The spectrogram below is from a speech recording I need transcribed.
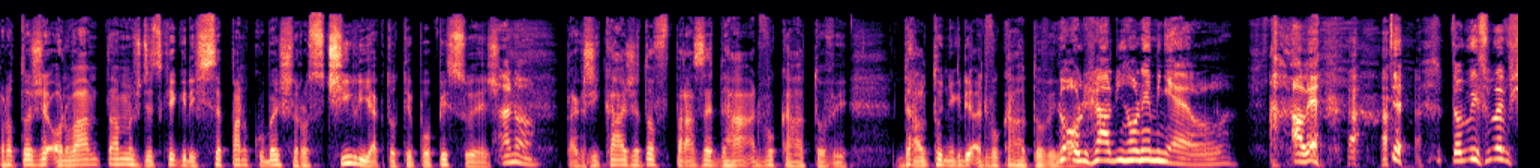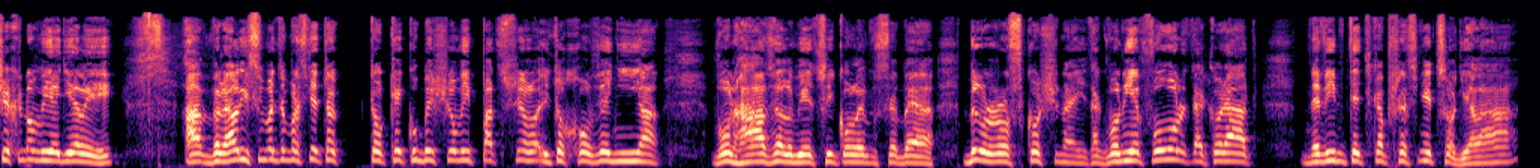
protože on vám tam vždycky, když se pan Kubeš rozčílí, jak to ty popisuješ, ano. tak říká, že to v Praze dá advokátovi. Dal to někdy advokátovi? No on žádnýho neměl, ale to, to my jsme všechno věděli a brali jsme to prostě, to, to ke Kubešovi patřilo i to chození a on házel věci kolem sebe a byl rozkošný, tak on je furt, akorát nevím teďka přesně, co dělá.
